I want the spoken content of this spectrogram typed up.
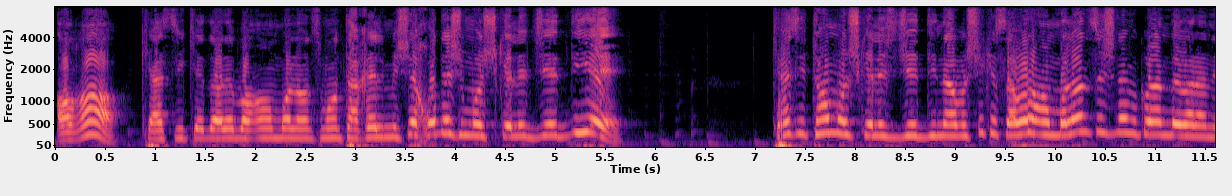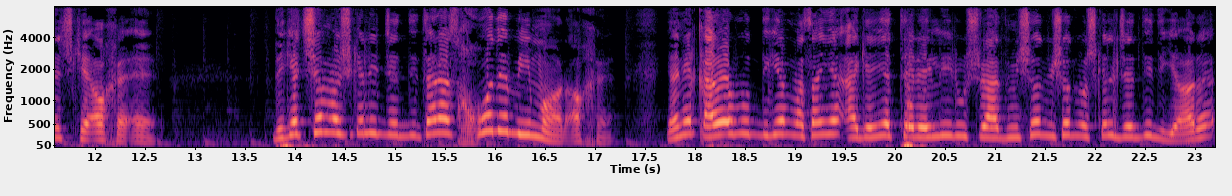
آقا کسی که داره با آمبولانس منتقل میشه خودش مشکل جدیه. کسی تا مشکلش جدی نباشه که سوار آمبولانسش نمی‌کنن ببرنش که. آخه دیگه چه مشکلی جدیتر از خود بیمار آخه؟ یعنی قرار بود دیگه مثلا یه اگه یه تریلی روش رد می‌شد می‌شد مشکل جدی دیگه آره؟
